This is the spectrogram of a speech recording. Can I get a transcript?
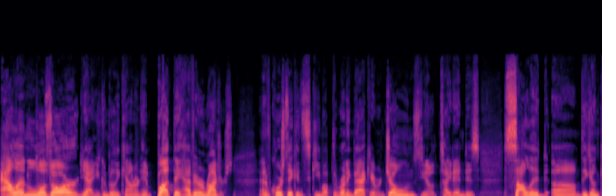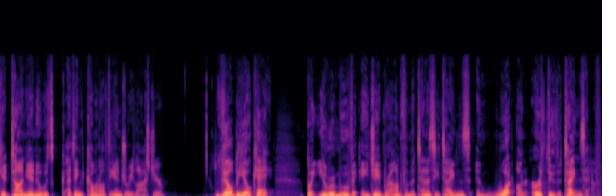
Allen Lazard. Yeah, you can really count on him. But they have Aaron Rodgers. And of course, they can scheme up the running back, Aaron Jones. You know, tight end is solid. Um, the young kid, Tonyan, who was, I think, coming off the injury last year. They'll be okay. But you remove A.J. Brown from the Tennessee Titans, and what on earth do the Titans have?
